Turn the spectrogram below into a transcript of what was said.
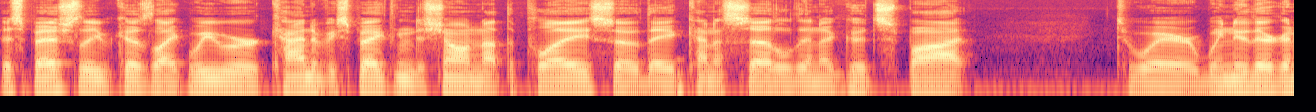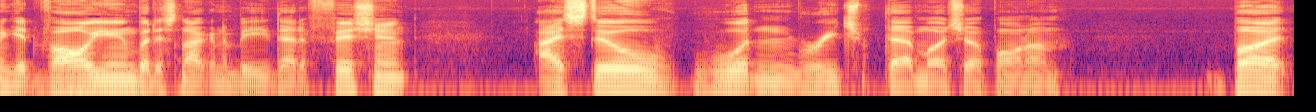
Especially because like we were kind of expecting Deshaun not to play, so they kind of settled in a good spot to where we knew they're going to get volume, but it's not going to be that efficient. I still wouldn't reach that much up on them, but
